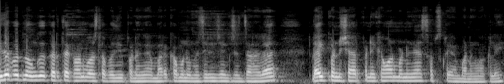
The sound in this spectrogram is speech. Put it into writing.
இதை பற்றி உங்கள் கருத்தை கமெண்ட் பாக்ஸில் பதிவு பண்ணுங்கள் மறக்காம நம்ம சினி ஜங்ஷன் சேனலை லைக் பண்ணி ஷேர் பண்ணி கமெண்ட் பண்ணுங்கள் சப்ஸ்கிரைப் பண்ணுங்கள் மக்களே.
